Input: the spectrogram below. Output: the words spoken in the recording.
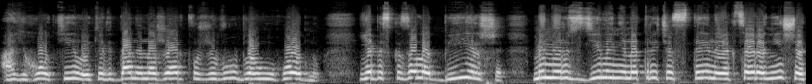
а його тіло, яке віддане на жертву живу, благоугодну. Я би сказала більше. Ми не розділені на три частини, як це раніше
